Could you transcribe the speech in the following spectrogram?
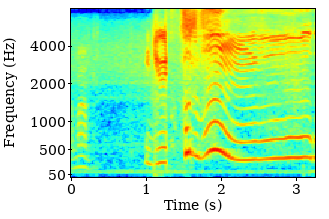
Tamam. Videoyu... Vur, vur.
